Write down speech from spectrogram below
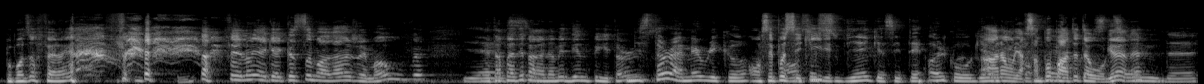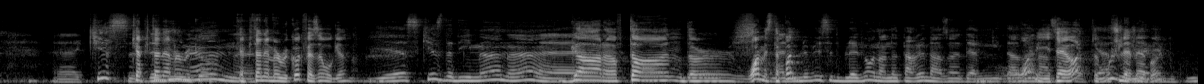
Je peux pas dire félin. félin avec un costume orange et mauve. Yes. Interprété par un nommé Dean Peters. Mr. America. On sait pas c'est qui, On lui. se souvient que c'était Hulk Hogan. Ah non, il ressemble pas pantoute à Hogan, hein. De, euh, Kiss. Captain America. Demon. Captain America qui faisait Hogan. Yes, Kiss the Demon. Hein, euh, God of Thunder. Ouais, mais c'était pas. WCW, on en a parlé dans un dernier. Dans Ouais, un mais il était hot. podcast. Moi, je l'aimais bien. beaucoup.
